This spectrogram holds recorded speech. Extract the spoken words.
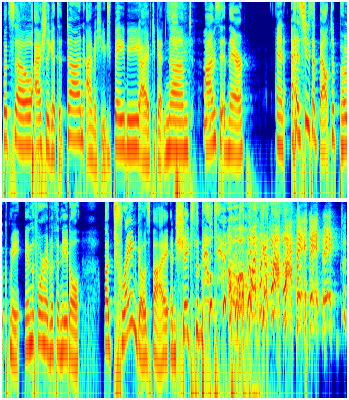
But so Ashley gets it done. I'm a huge baby. I have to get numbed. I'm sitting there, and as she's about to poke me in the forehead with a needle. A train goes by and shakes the building. Oh my god!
